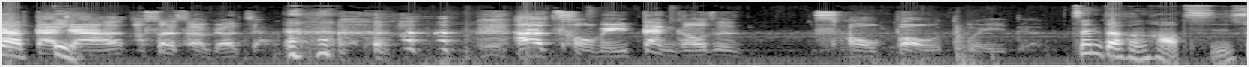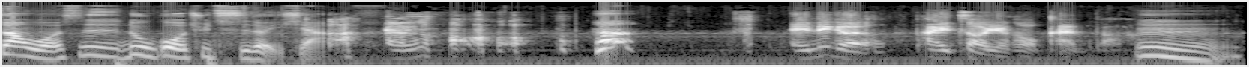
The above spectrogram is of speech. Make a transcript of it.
要大家算了算了，不要讲。它的草莓蛋糕真的超爆推的，真的很好吃。虽然我是路过去吃了一下，很好。哎，那个拍照也很好看吧？嗯。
